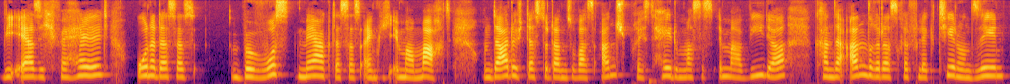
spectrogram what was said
wie er sich verhält, ohne dass das bewusst merkt, dass das eigentlich immer macht. Und dadurch, dass du dann sowas ansprichst, hey, du machst es immer wieder, kann der andere das reflektieren und sehen,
